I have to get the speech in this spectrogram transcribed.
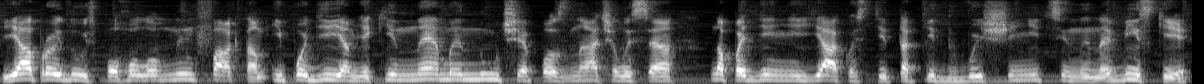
Я пройдусь по головним фактам і подіям, які неминуче позначилися на падінні якості та підвищенні ціни на віскі,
